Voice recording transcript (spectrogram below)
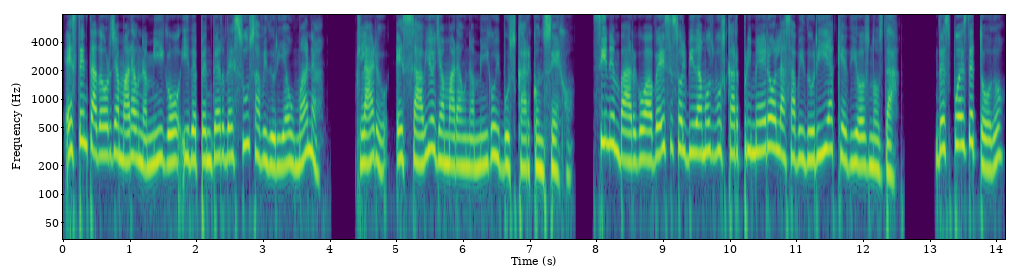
Es tentador llamar a un amigo y depender de su sabiduría humana. Claro, es sabio llamar a un amigo y buscar consejo. Sin embargo, a veces olvidamos buscar primero la sabiduría que Dios nos da. Después de todo,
